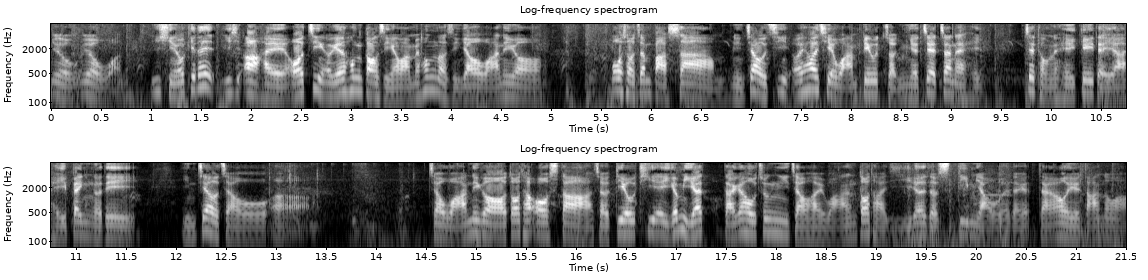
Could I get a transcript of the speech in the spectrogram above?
一路一路玩。以前我记得以前啊，系我之前我记得空檔時間玩咩？空檔時間我玩呢个魔兽争霸三，然之后之我一开始系玩标准嘅，即系真系起，即系同你起基地啊、起兵嗰啲。然之后就诶、就玩呢个 Dota All Star 就 DOTA。咁而家大家好中意就系玩 Dota 二啦，就 Steam 有嘅，大家大家可以 download 下。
